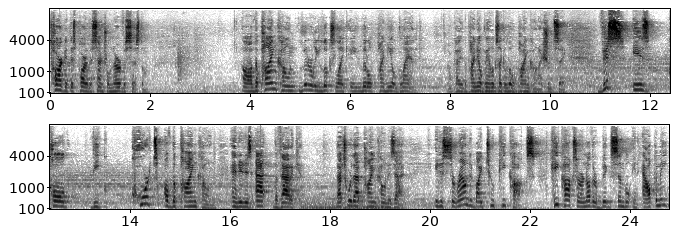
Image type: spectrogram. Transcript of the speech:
target this part of the central nervous system. Uh, the pine cone literally looks like a little pineal gland. Okay, the pineal gland looks like a little pine cone, I should say. This is called the Court of the Pine Cone, and it is at the Vatican. That's where that pine cone is at. It is surrounded by two peacocks. Peacocks are another big symbol in alchemy.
